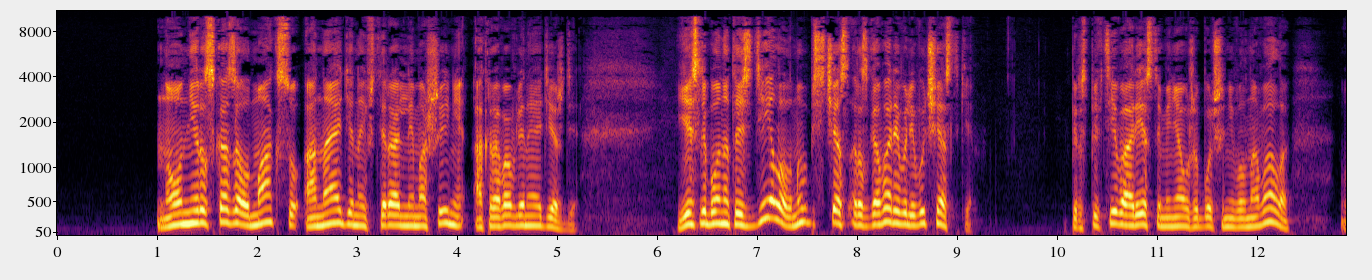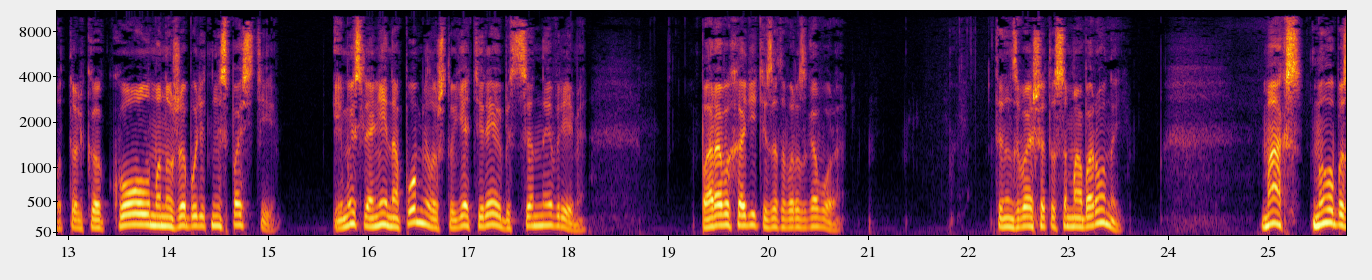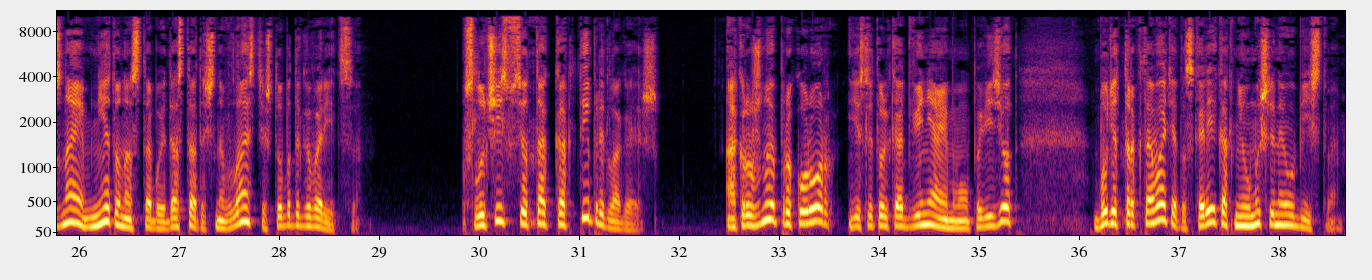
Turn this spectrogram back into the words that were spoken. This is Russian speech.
но он не рассказал Максу о найденной в стиральной машине окровавленной одежде. Если бы он это сделал, мы бы сейчас разговаривали в участке. Перспектива ареста меня уже больше не волновала, вот только Колман уже будет не спасти. И мысль о ней напомнила, что я теряю бесценное время. Пора выходить из этого разговора. Ты называешь это самообороной? Макс, мы оба знаем, нет у нас с тобой достаточно власти, чтобы договориться. Случись все так, как ты предлагаешь. Окружной прокурор, если только обвиняемому повезет, будет трактовать это скорее как неумышленное убийство.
